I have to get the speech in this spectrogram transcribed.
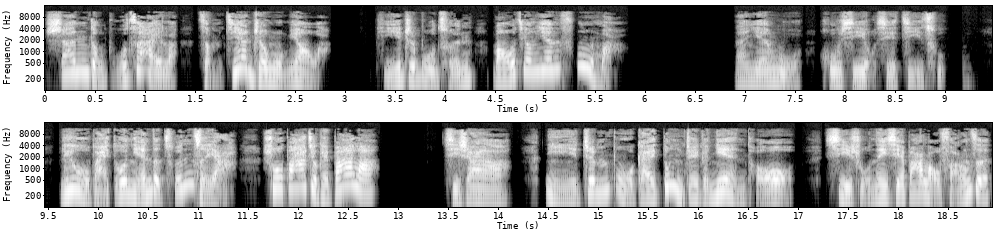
山都不在了，怎么建真武庙啊？皮之不存，毛将焉附嘛？南烟武呼吸有些急促。六百多年的村子呀，说扒就给扒了。西山啊，你真不该动这个念头。细数那些扒老房子、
